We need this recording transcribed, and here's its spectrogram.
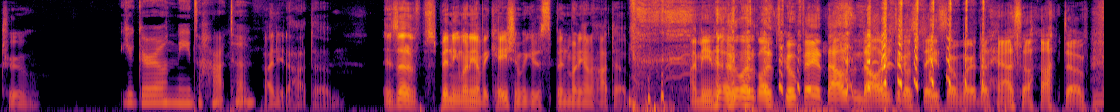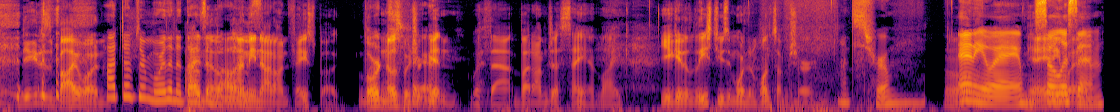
True. Your girl needs a hot tub. I need a hot tub. Instead of spending money on vacation, we could just spend money on a hot tub. I mean, let's go pay a thousand dollars to go stay somewhere that has a hot tub. You can just buy one. Hot tubs are more than a I thousand dollars. I mean, not on Facebook. Lord knows what That's you're getting with that, but I'm just saying, like, you could at least use it more than once. I'm sure. that's true. Oh. Anyway, Yeah, so anyway. listen.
